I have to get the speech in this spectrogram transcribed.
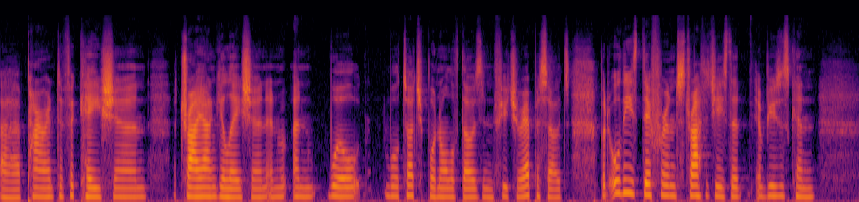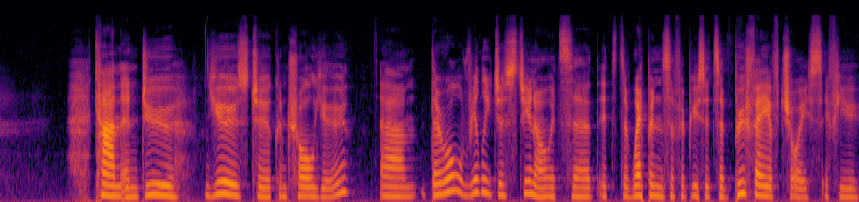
uh, parentification, triangulation, and and we'll we'll touch upon all of those in future episodes. But all these different strategies that abusers can can and do use to control you. Um, they're all really just you know it's uh, it's the weapons of abuse. It's a buffet of choice, if you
